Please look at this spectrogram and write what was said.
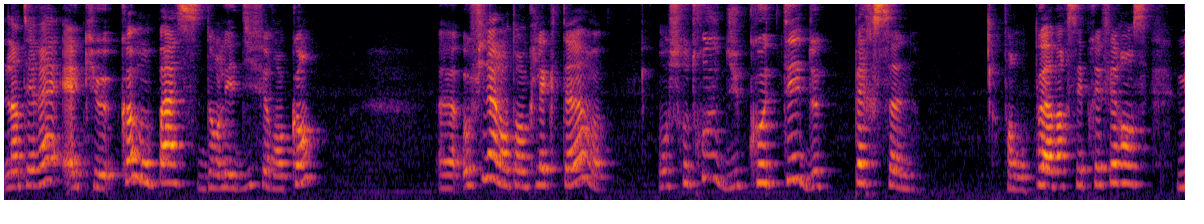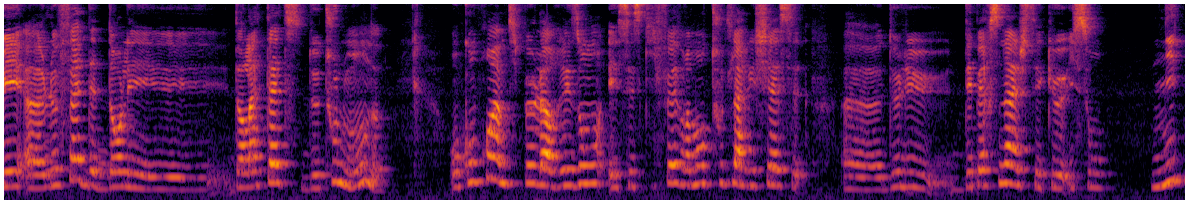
l'intérêt est que comme on passe dans les différents camps, au final en tant que lecteur, on se retrouve du côté de personne. Enfin, on peut avoir ses préférences, mais euh, le fait d'être dans, la tête de tout le monde, on comprend un petit peu leurs raisons et c'est ce qui fait vraiment toute la richesse euh, de des personnages, c'est qu'ils sont ni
